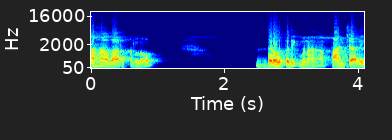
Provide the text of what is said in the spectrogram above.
మహాభారతంలో ద్రౌపది మన పాంచాలి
